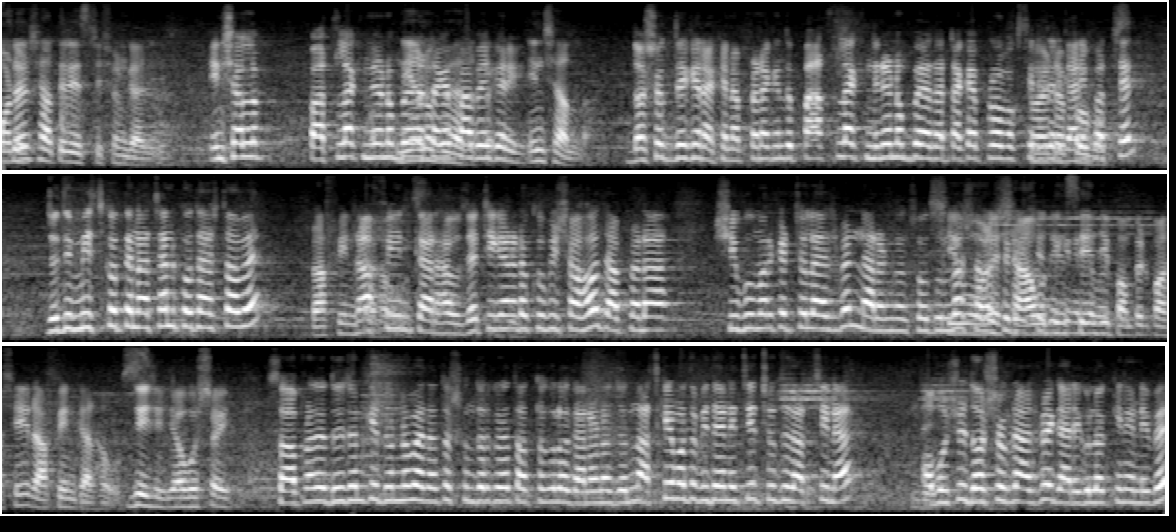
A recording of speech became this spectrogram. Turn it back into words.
মডেল সাথে রেজিস্ট্রেশন গাড়ি। ইনশাল্লাহ পাঁচ লাখ নিরানব্বই হাজার টাকা পাবে গাড়ি। ইনশাল্লাহ দর্শক দেখে রাখেন আপনারা কিন্তু পাঁচ লাখ নিরানব্বই হাজার টাকায় প্রবক্স গাড়ি পাচ্ছেন। যদি মিস করতে না চান কোথায় আসতে হবে? রাফিন রাফিন কার হাউস। এর ঠিকানাটা খুবই সহজ। আপনারা শিবু মার্কেট চলে আসবেন নারায়ণগঞ্জ সদুল্লাহ শাহাবুদ্দিন সিএনজি পাম্পের পাশেই রাফিন কার হাউস। জি জি অবশ্যই। সো আপনাদের দুইজনকে ধন্যবাদ এত সুন্দর করে তথ্যগুলো জানানোর জন্য। আজকের মতো বিদায় নিচ্ছি শুধু যাচ্ছি না। অবশ্যই দর্শকরা আসবে গাড়িগুলো কিনে নেবে।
